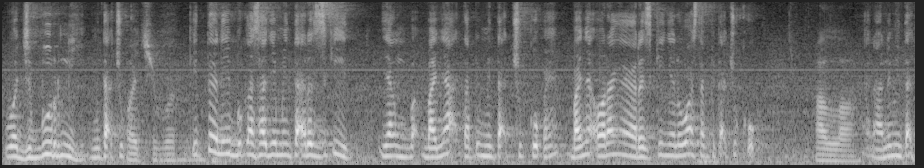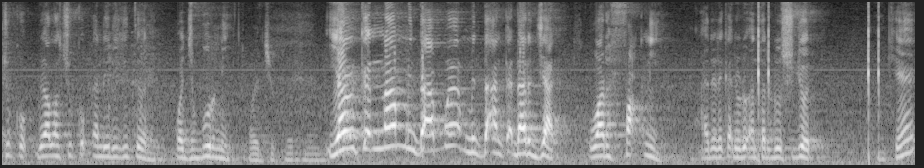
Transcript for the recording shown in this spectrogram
Wajibur ni, minta cukup. Wajib. Kita ni bukan saja minta rezeki yang ba- banyak tapi minta cukup eh. Banyak orang yang rezekinya luas tapi tak cukup. Allah. Nah, ni minta cukup. Biar Allah cukupkan diri kita ni. Wajibur ni. Wajib. Yang keenam minta apa? Minta angkat darjat. Warfa' ni. Ada dekat duduk antara dua sujud. Okey.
